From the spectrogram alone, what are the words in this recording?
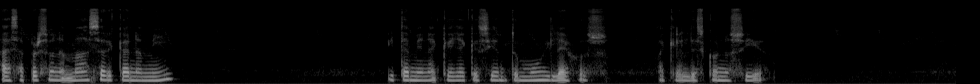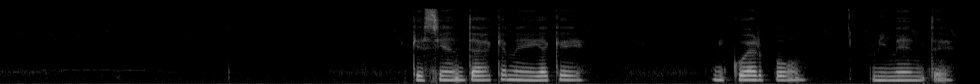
a esa persona más cercana a mí y también a aquella que siento muy lejos aquel desconocido. Que sienta que a medida que mi cuerpo, mi mente,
